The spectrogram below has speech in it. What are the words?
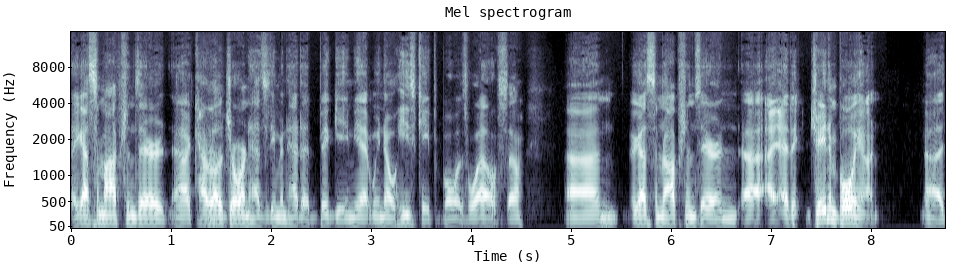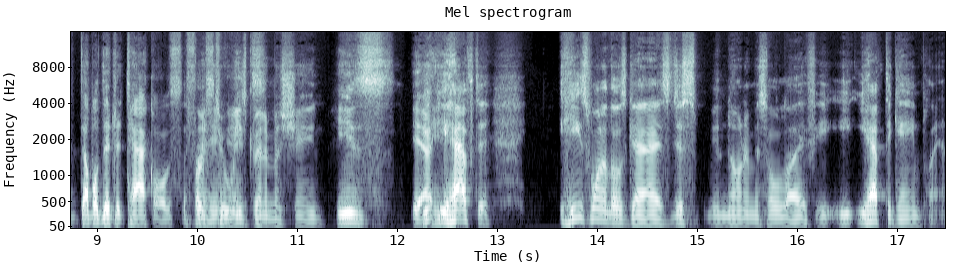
they got some options there. Uh, Kyrell yeah. Jordan hasn't even had a big game yet. We know he's capable as well. So um, we got some options there. And uh, I, I, think Jaden Bouillon, uh, double digit tackles the first yeah, two he's weeks. He's been a machine. He's, yeah. You, you have to, he's one of those guys, just known him his whole life. He, you have to game plan.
